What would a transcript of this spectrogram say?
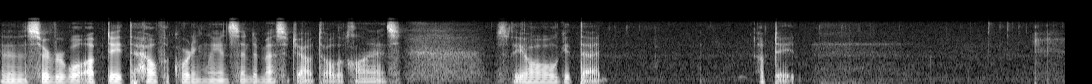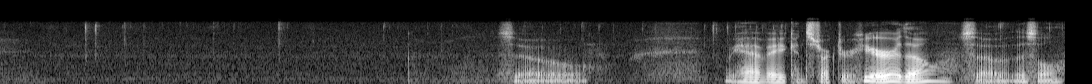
and then the server will update the health accordingly and send a message out to all the clients. So they all get that update. So we have a constructor here though, so this will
